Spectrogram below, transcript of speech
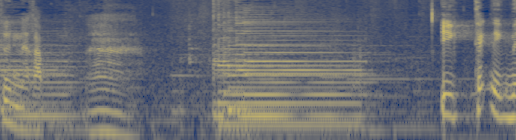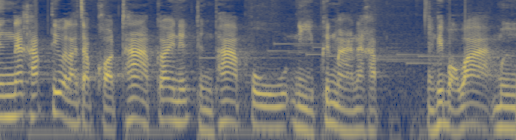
ขึ้นนะครับ อีกเทคนิคนึงนะครับ ที่เวลาจับคอร์ดทาบก็ให้นึกถึงภาพปูหนีบขึ้นมานะครับ อย่างที่บอกว่ามือ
